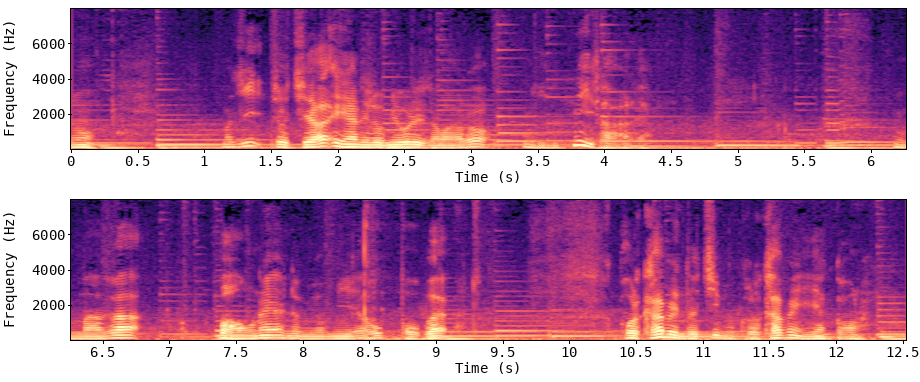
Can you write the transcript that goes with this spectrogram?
နော်မကြည့်ကြော်ကြားအိမ်ကနေလိုမျိုးတွေတမှာတော့ညှိထားတယ်ဒီမှာကဘောင်နဲ့အဲ့လိုမျိုးမြေအုပ်ပေါ်ဘက်ခေါ်ခါပင်တော့ကြည့်မခေါ်ခါပင်အရင်ကောင်းလား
